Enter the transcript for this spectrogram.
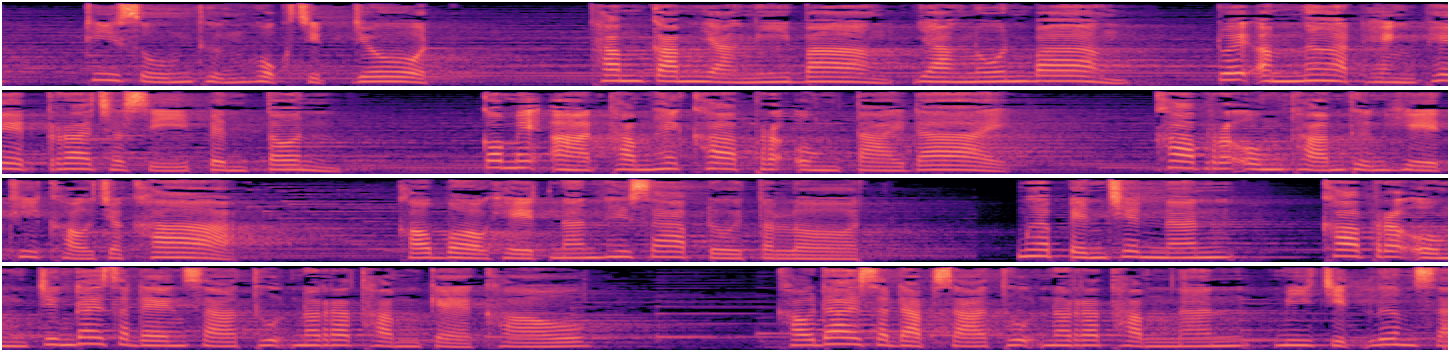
ศที่สูงถึงหกสิบโยชน์ทำกรรมอย่างนี้บ้าง อย่างโน้นบ้าง ด้วยอำนาจแห่งเพศราชสีเป็นต้น ก็ไม่อาจทำให้ข้าพระองค์ตายได้ ข้าพระองค์ถามถึงเหตุที่เขาจะฆ่า เขาบอกเหตุนั้นให้ทราบโดยตลอด เมื่อเป็นเช่นนั้น ข้าพระองค์จึงได้แสดงสาธุนรธรรมแก่เขา เขาได้สดับสาธุนรธรรมนั้นมีจิตเลื่อมใส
